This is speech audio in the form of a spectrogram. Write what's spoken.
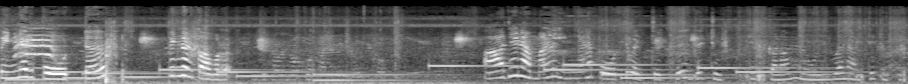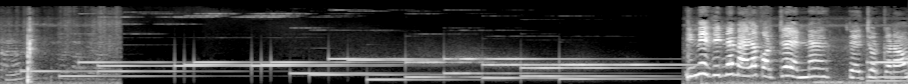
പിന്നെ ഒരു പോട്ട് പിന്നെ ഒരു കവർ ആദ്യം നമ്മൾ ഇങ്ങനെ പോട്ട് വെച്ചിട്ട് ഇത് ചുറ്റിക്കണം മുഴുവനായിട്ട് ചുറ്റിക്കണം ഇനി എണ്ണ തേച്ച് കൊടുക്കണം.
